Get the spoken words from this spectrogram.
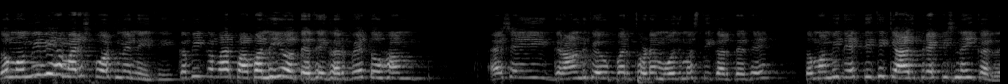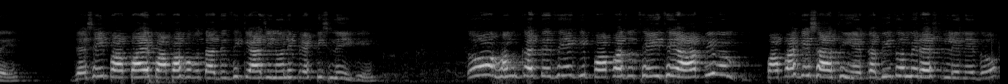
तो मम्मी भी हमारे स्पोर्ट में नहीं थी। कभी कभार पापा नहीं होते थे घर पे तो हम ऐसे ही ग्राउंड के ऊपर थोड़ा मौज मस्ती करते थे। तो मम्मी देखती थी कि आज प्रैक्टिस नहीं कर रहे। जैसे ही पापा आए, पापा को बताते थे कि आज इन्होंने प्रैक्टिस नहीं की। तो हम कहते थे कि पापा तो थे ही थे, आप भी पापा के साथ ही हैं, कभी तो हमें रेस्ट लेने दो।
